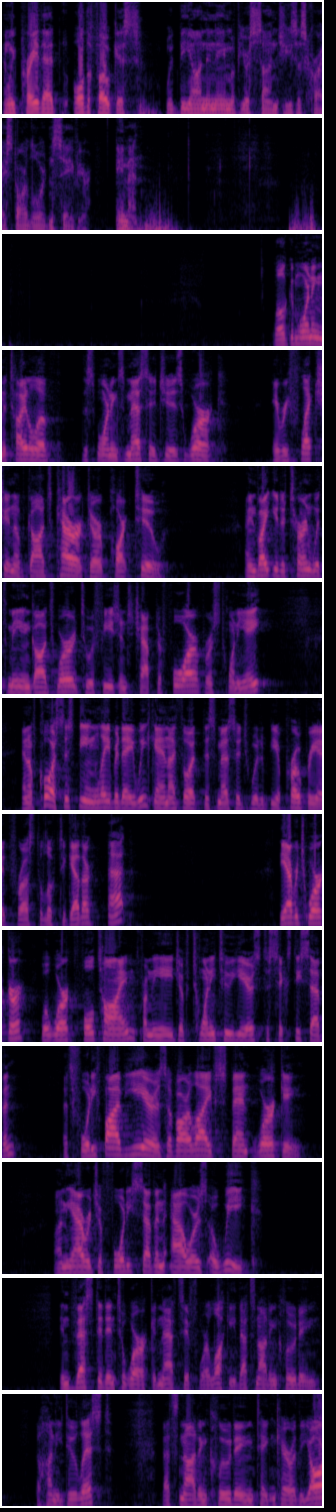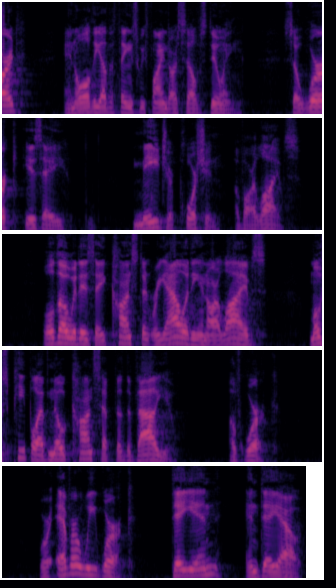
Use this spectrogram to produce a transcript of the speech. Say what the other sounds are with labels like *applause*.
And we pray that all the focus would be on the name of your Son, Jesus Christ, our Lord and Savior. Amen. Well, good morning. The title of this morning's message is Work a reflection of God's character, part two. I invite you to turn with me in God's Word to Ephesians chapter 4, verse 28. And of course, this being Labor Day weekend, I thought this message would be appropriate for us to look together at. The average worker will work full time from the age of 22 years to 67. That's 45 years of our life spent working on the average of 47 hours a week invested into work, and that's if we're lucky. That's not including the honey-do list. That's not including taking care of the yard and all the other things we find ourselves doing. So, work is a major portion of our lives. Although it is a constant reality in our lives, most people have no concept of the value of work. Wherever we work, day in and day out,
